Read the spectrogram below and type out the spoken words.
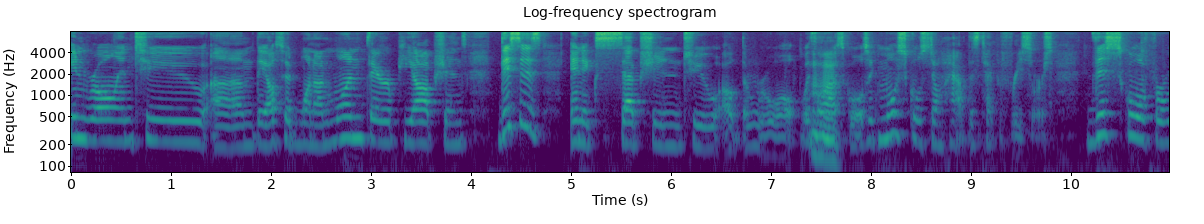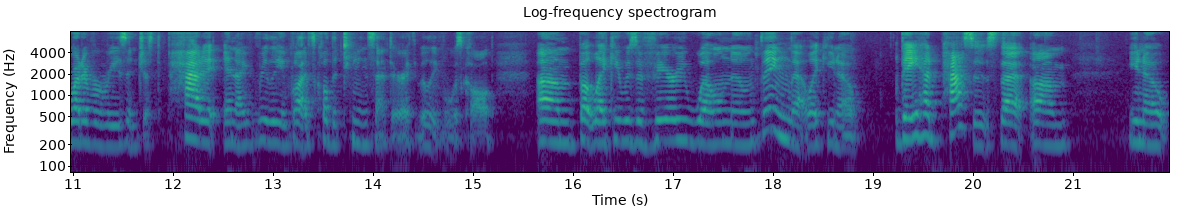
enroll into um they also had one-on-one therapy options. This is an exception to uh, the rule with a lot of schools. Like most schools don't have this type of resource. This school for whatever reason just had it and i really am glad. It's called the teen center i believe it was called. Um, but like it was a very well known thing that like you know they had passes that um, you know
